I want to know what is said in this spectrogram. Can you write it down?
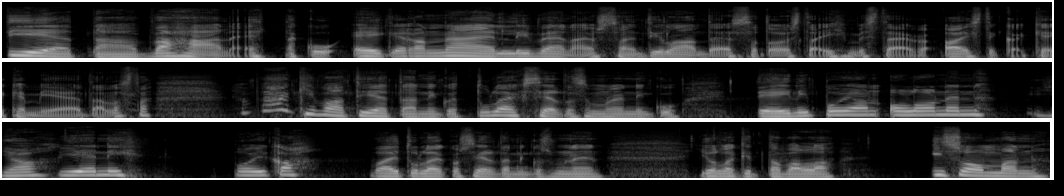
tietää vähän, että kun ei kerran näe livenä jossain tilanteessa toista ihmistä ja aisti kaikkea kemiaa ja tällaista, niin on vähän kiva tietää, niin kuin, että tuleeko sieltä semmoinen niin kuin teinipojan oloinen Ja, pieni poika vai tuleeko sieltä niin kuin semmoinen jollakin tavalla isomman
